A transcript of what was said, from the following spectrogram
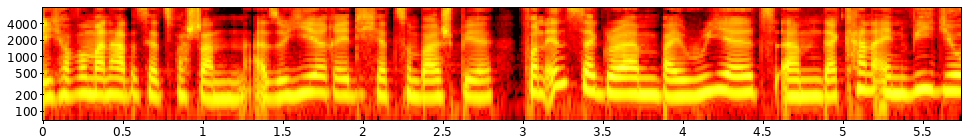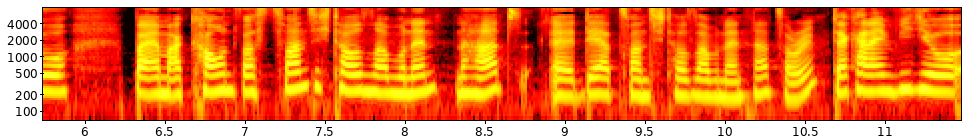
Ich hoffe, man hat es jetzt verstanden. Also hier rede ich jetzt zum Beispiel von Instagram bei Reels. Ähm, da kann ein Video bei einem Account, was 20.000 Abonnenten hat, äh, der 20.000 Abonnenten hat, sorry, da kann ein Video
